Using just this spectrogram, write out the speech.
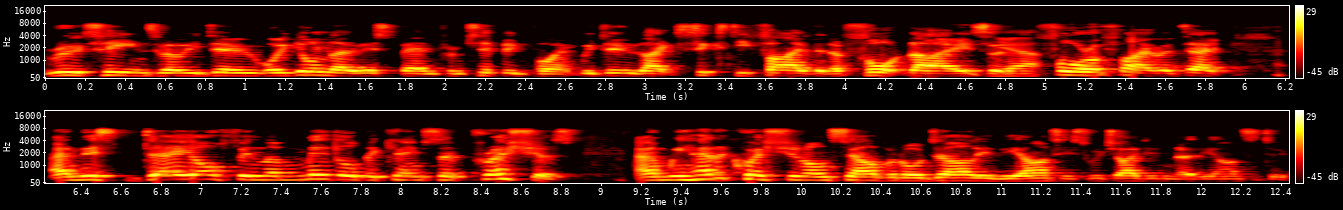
routines where we do. Well, you'll know this, Ben, from Tipping Point. We do like 65 in a fortnight and Yeah. four or five a day. And this day off in the middle became so precious. And we had a question on Salvador Dali, the artist, which I didn't know the answer to.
